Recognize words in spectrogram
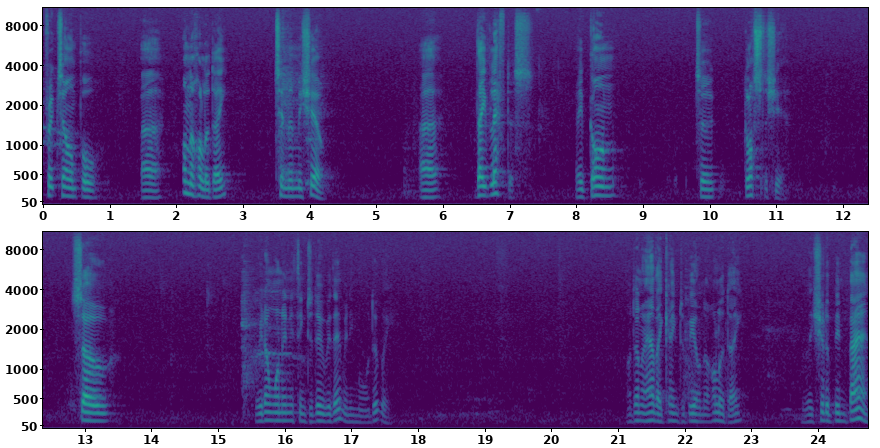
for example, uh, on the holiday, Tim and Michelle. Uh, they've left us. They've gone to Gloucestershire. So we don't want anything to do with them anymore, do we? I don't know how they came to be on a holiday. They should have been banned.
